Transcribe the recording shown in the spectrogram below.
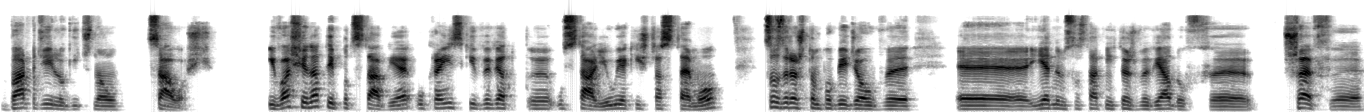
bardziej logiczną całość. I właśnie na tej podstawie ukraiński wywiad e, ustalił jakiś czas temu, co zresztą powiedział w jednym z ostatnich też wywiadów e, szef e,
